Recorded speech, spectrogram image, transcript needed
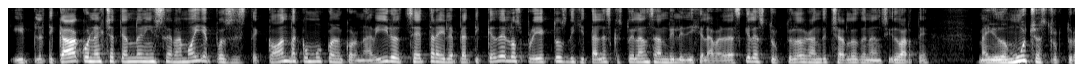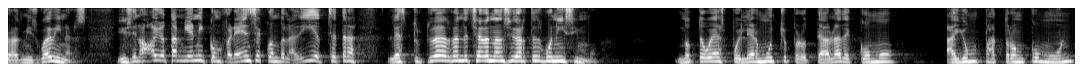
Y platicaba con él chateando en Instagram, oye, pues, este, ¿qué onda? ¿Cómo con el coronavirus, etcétera? Y le platiqué de los proyectos digitales que estoy lanzando y le dije, la verdad es que la estructura de las grandes charlas de Nancy Duarte me ayudó mucho a estructurar mis webinars. Y dice, no, yo también mi conferencia cuando la di, etcétera. La estructura de las grandes charlas de Nancy Duarte es buenísimo. No te voy a spoilear mucho, pero te habla de cómo hay un patrón común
